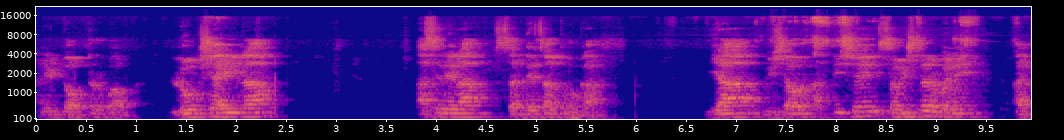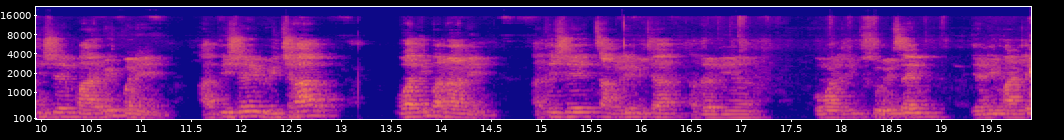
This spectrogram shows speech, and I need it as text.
आणि डॉक्टर बाबा लोकशाहीला असलेला सध्याचा धोका. या विषयावर अतिशय सविस्तरपणे अतिशय मार्मिकपणे अतिशय विचारवादीपणाने अतिशय चांगले विचार आदरणीय कुमारजी सुरे साहेब यांनी मांडले.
